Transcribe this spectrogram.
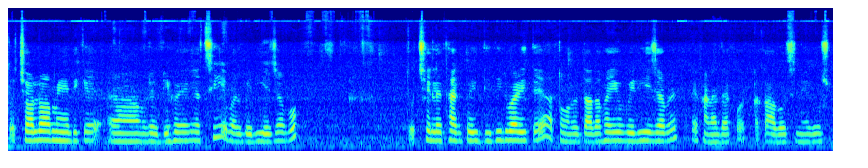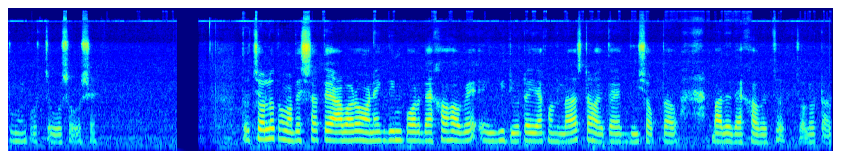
তো চলো আমি এদিকে রেডি হয়ে গেছি, এবার বেরিয়ে যাব। তো ছেলে থাকবে এই দিদির বাড়িতে আর তোমাদের দাদাভাইও বেরিয়ে যাবে। এখানে দেখো একটা কাগজ নিয়ে রোস্টুমি করছে বসে বসে। তো চলো তোমাদের সাথে আবারও অনেক দিন পর দেখা হবে। এই ভিডিওটাই এখন লাস্ট হয়তো এক দুই সপ্তাহ বাদে দেখা হবে। চলো টা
